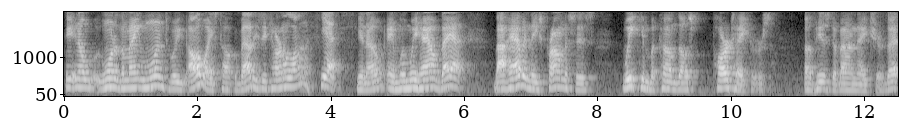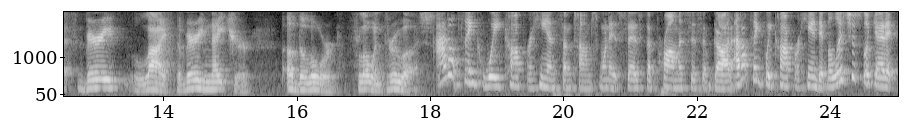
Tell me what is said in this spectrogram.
you know, one of the main ones we always talk about is eternal life. Yes. You know, and when we have that, by having these promises, we can become those partakers of His divine nature. That very life, the very nature of the Lord flowing through us. I don't think we comprehend sometimes when it says the promises of God. I don't think we comprehend it. But let's just look at it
